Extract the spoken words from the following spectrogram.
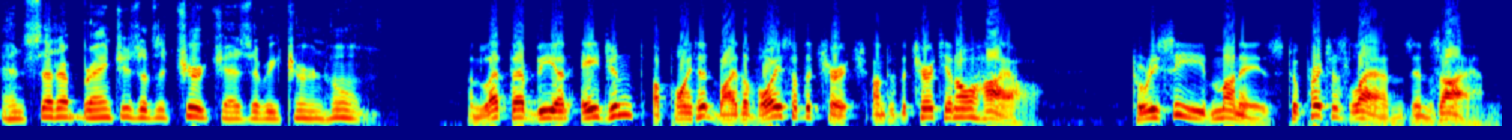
and set up branches of the church as they return home. And let there be an agent appointed by the voice of the church unto the church in Ohio, to receive moneys to purchase lands in Zion.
